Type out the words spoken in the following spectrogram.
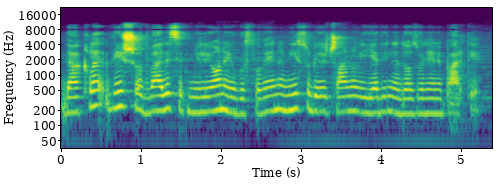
Dakle, više od 20 miliona Jugoslovena nisu bili članovi jedine dozvoljene partije –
